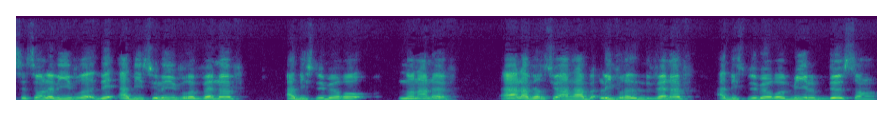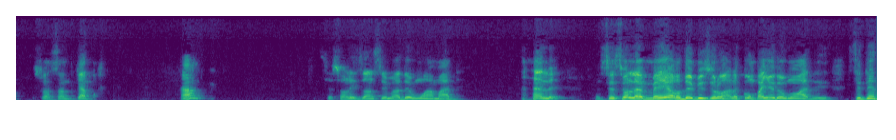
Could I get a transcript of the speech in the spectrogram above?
ce sont les livres des hadiths, livre 29, hadith numéro 99. À la version arabe, livre 29, hadith numéro 1264. Hein? Ce sont les enseignements de Muhammad. Ce sont les meilleurs des musulmans, les compagnons de Mohamed. C'était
